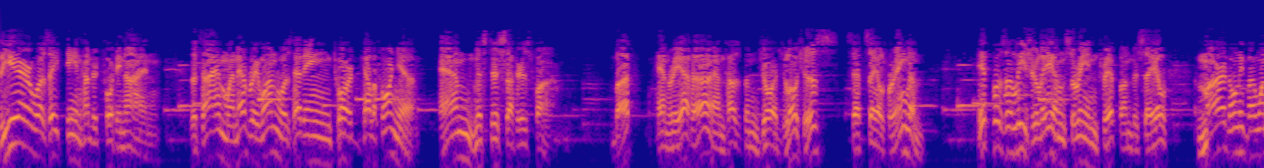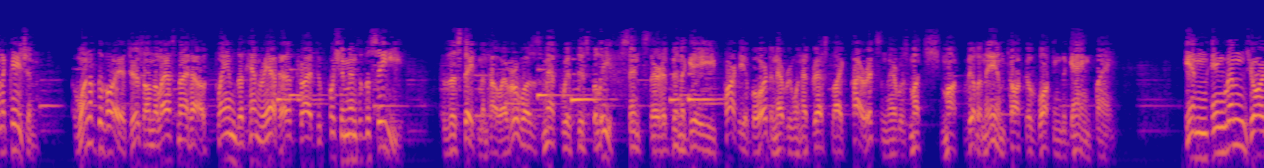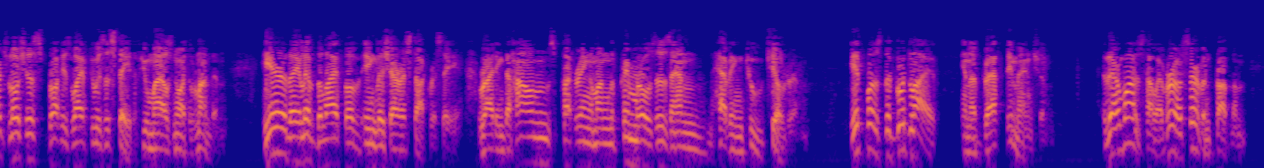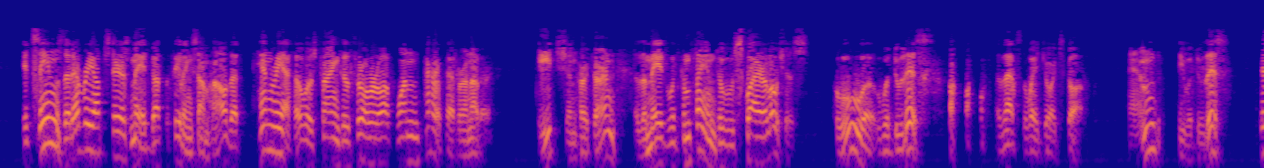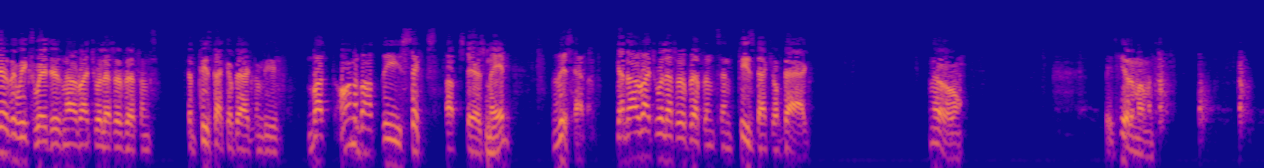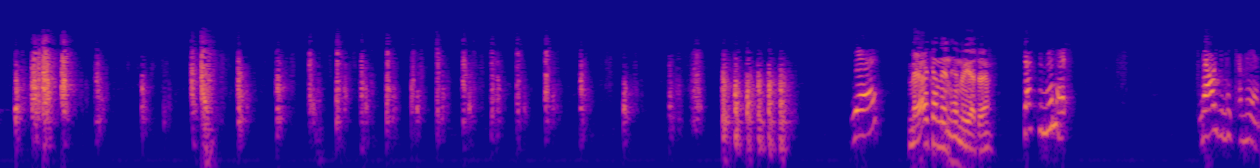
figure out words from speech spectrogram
The year was 1849, the time when everyone was heading toward California and Mr. Sutter's farm. But Henrietta and husband George Lotius set sail for England. It was a leisurely and serene trip under sail, marred only by one occasion. One of the voyagers on the last night out claimed that Henrietta tried to push him into the sea. The statement, however, was met with disbelief, since there had been a gay party aboard and everyone had dressed like pirates and there was much mock villainy and talk of walking the gangplank. In England, George Lotius brought his wife to his estate a few miles north of London. Here they lived the life of English aristocracy, riding to hounds, puttering among the primroses, and having two children. It was the good life in a drafty mansion. There was, however, a servant problem. It seems that every upstairs maid got the feeling somehow that Henrietta was trying to throw her off one parapet or another. Each, in her turn, the maid would complain to Squire Lotius, who uh, would do this. That's the way George scoffed. And he would do this. Here's the week's wages, and I'll write you a letter of reference. And please pack your bags and leave. But on about the sixth upstairs maid, this happened. And I'll write you a letter of reference, and please pack your bag. No. Wait here a moment. Yes? May I come in, Henrietta? Just a minute. Now you may come in.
